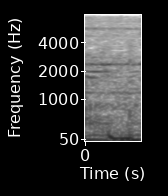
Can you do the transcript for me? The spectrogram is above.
Bye.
